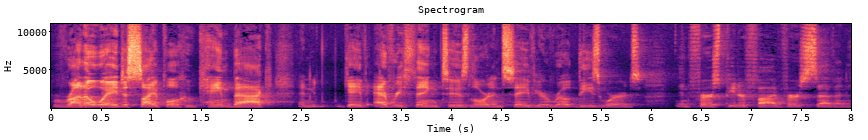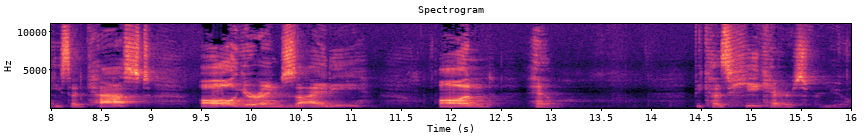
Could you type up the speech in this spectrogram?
runaway disciple who came back and gave everything to his Lord and Savior wrote these words in 1 Peter 5, verse 7. He said, Cast all your anxiety on him because he cares for you.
